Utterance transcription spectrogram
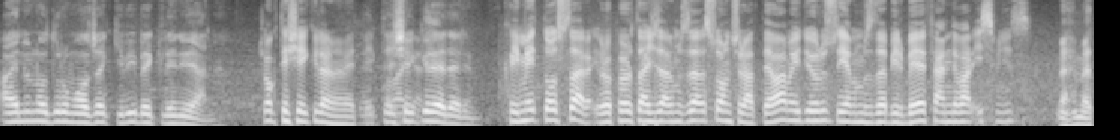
Aynen o durum olacak gibi bekleniyor yani. Çok teşekkürler Mehmet Bey. Kolay Teşekkür gelsin. ederim. Kıymetli dostlar, röportajlarımıza son sürat devam ediyoruz. Yanımızda bir beyefendi var. İsminiz, Mehmet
